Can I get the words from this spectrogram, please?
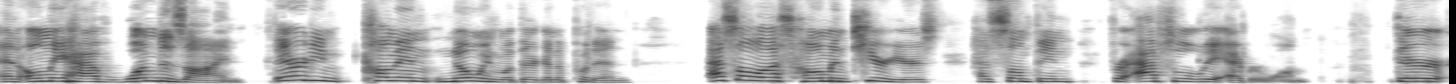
and only have one design. They already come in knowing what they're going to put in. SLS Home Interiors has something for absolutely everyone. They're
